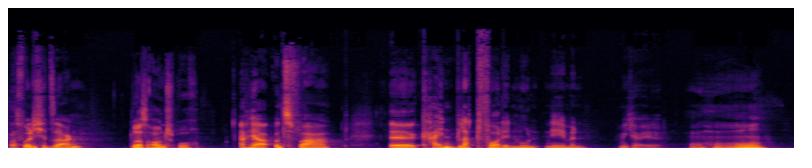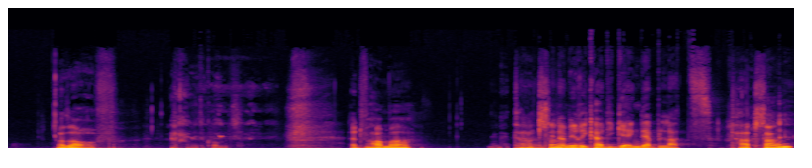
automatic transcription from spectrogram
was wollte ich jetzt sagen? Du hast auch einen Spruch. Ach ja, und zwar äh, kein Blatt vor den Mund nehmen, Michael. Pass auf. Jetzt kommt's. Es war mal In Tarzan, Amerika die Gang der Blatz. Tarzan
